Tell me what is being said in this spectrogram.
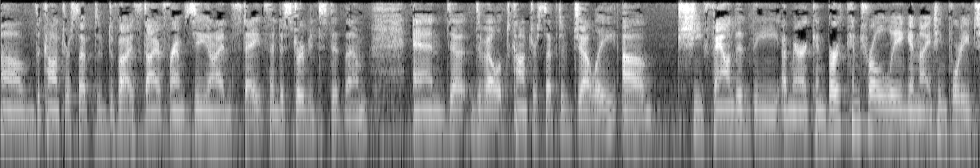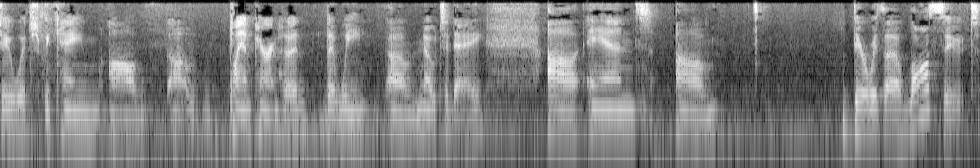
uh, the contraceptive device diaphragms, to the United States and distributed them, and uh, developed contraceptive jelly. Um, she founded the American Birth Control League in 1942, which became um, uh, Planned Parenthood that we uh, know today, uh, and um, there was a lawsuit,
